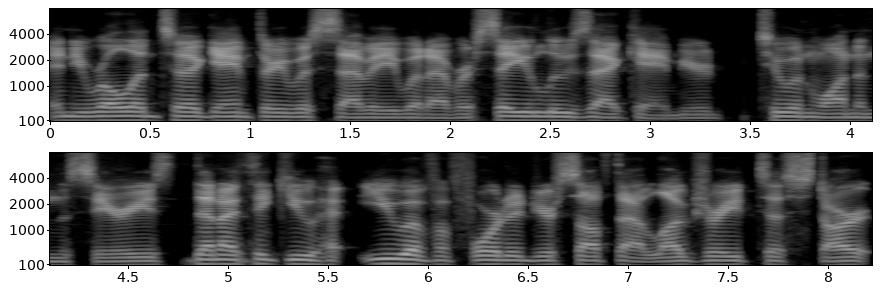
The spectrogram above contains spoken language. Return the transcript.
and you roll into a game three with Sevy, whatever, say you lose that game, you're two and one in the series, then I think you ha- you have afforded yourself that luxury to start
